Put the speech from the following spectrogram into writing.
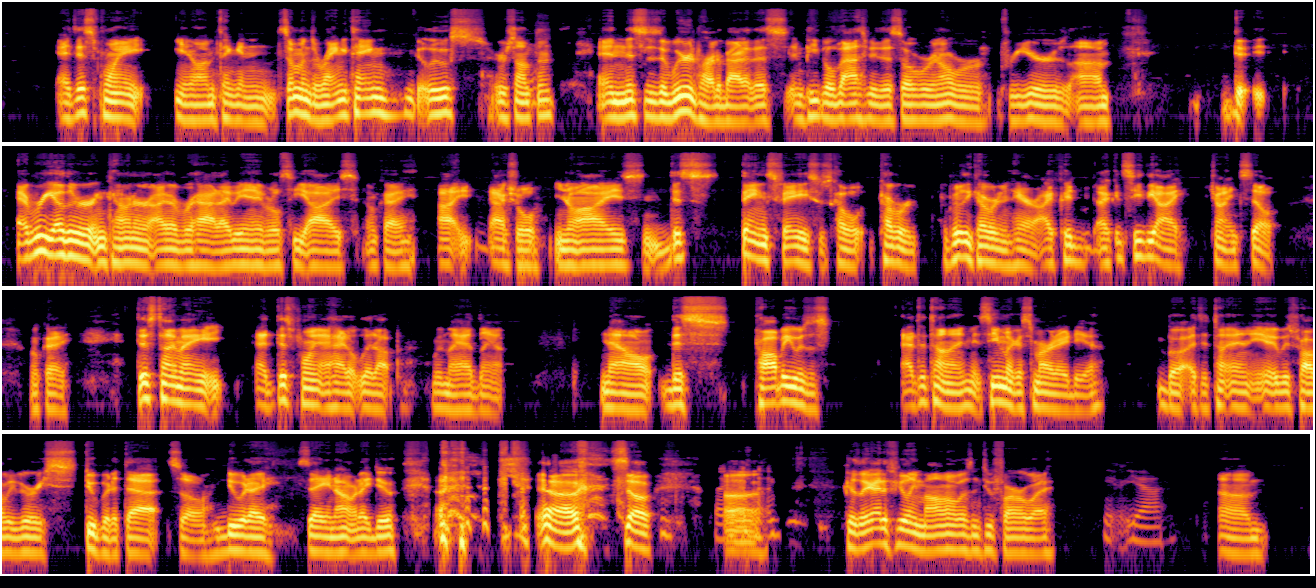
at this point, you know, I'm thinking someone's orangutan get loose or something. And this is the weird part about it. This and people have asked me this over and over for years. Um, the, every other encounter I've ever had, I've been able to see eyes. Okay, I actual, you know, eyes. This thing's face was co- covered, completely covered in hair. I could, I could see the eye shine still. Okay, this time I at this point I had it lit up with my headlamp. Now this probably was at the time it seemed like a smart idea, but at the time it was probably very stupid at that. So do what I say, not what I do. uh, so uh. because I got a feeling Mama wasn't too far away. Yeah. Um,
